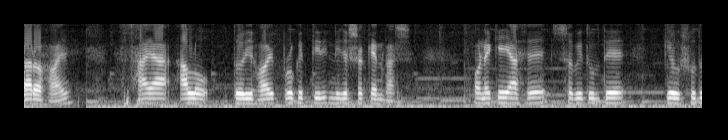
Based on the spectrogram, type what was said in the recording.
গাঢ় হয়, ছায়া আলো তৈরি হয় প্রকৃতির নিজস্ব ক্যানভাস। অনেকেই আসে ছবি তুলতে, কেউ শুধু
